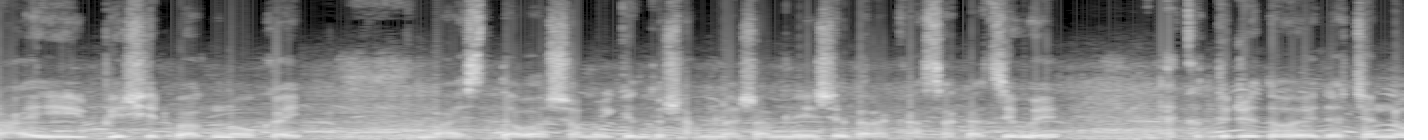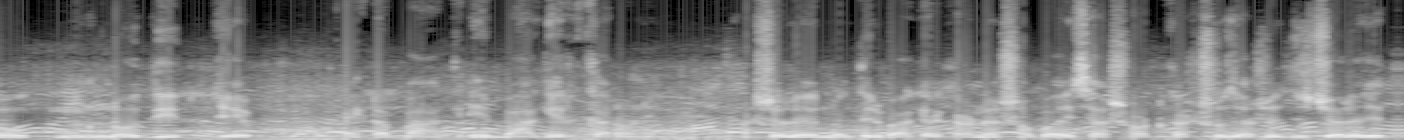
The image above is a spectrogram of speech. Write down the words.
প্রায় বেশিরভাগ নৌকাই বাইশ দেওয়ার সময় কিন্তু সামনাসামনি এসে তারা কাছাকাছি হয়ে একত্রিত হয়ে যাচ্ছে নদীর যে একটা বাঘ, এই বাঘের কারণে। আসলে নদীর বাঘের কারণে সবাই চা শর্টকাট সোজাসুজি চলে যেত,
